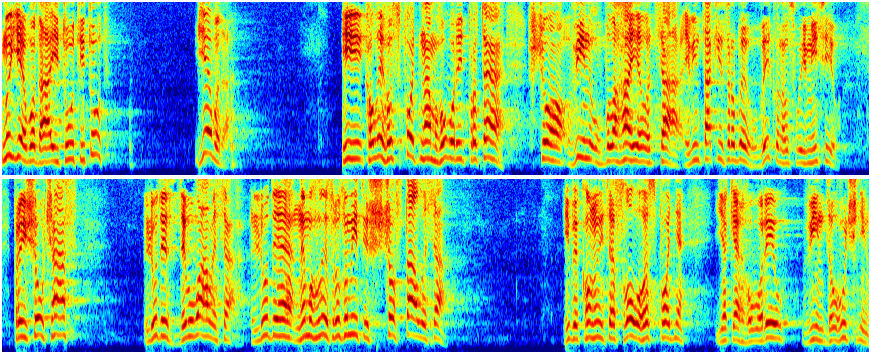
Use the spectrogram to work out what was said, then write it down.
Ну, є вода і тут, і тут. Є вода. І коли Господь нам говорить про те, що Він вблагає Отця, і Він так і зробив, виконав свою місію. Прийшов час, люди здивувалися, люди не могли зрозуміти, що сталося. І виконується слово Господнє, яке говорив він до учнів.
